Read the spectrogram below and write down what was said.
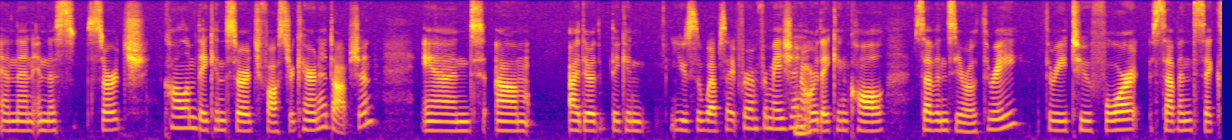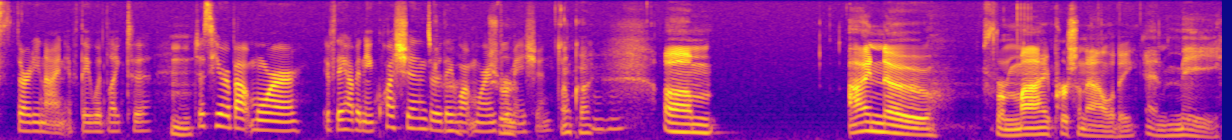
and then in the search column, they can search foster care and adoption. And um, either they can use the website for information or they can call 703 324 7639 if they would like to just hear about more, if they have any questions or they want more sure. information. Okay. Um, I know for my personality and me,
